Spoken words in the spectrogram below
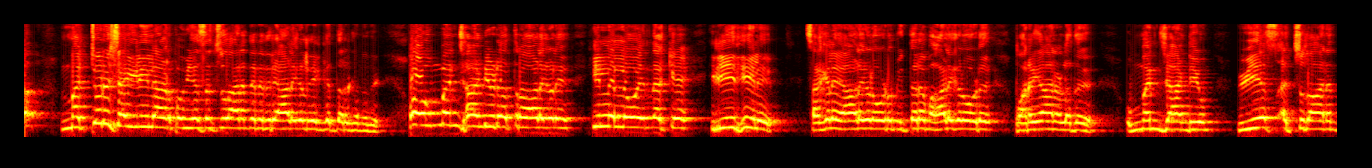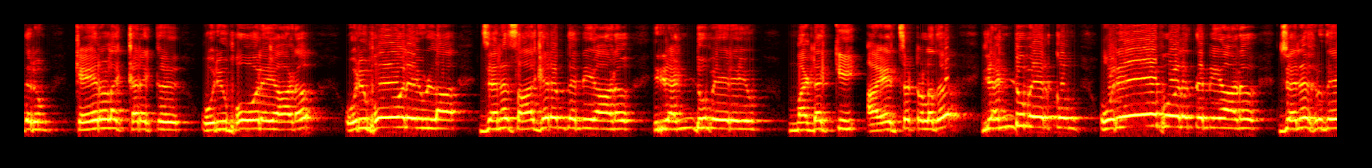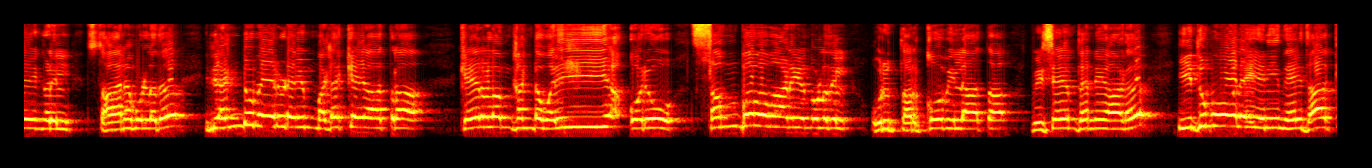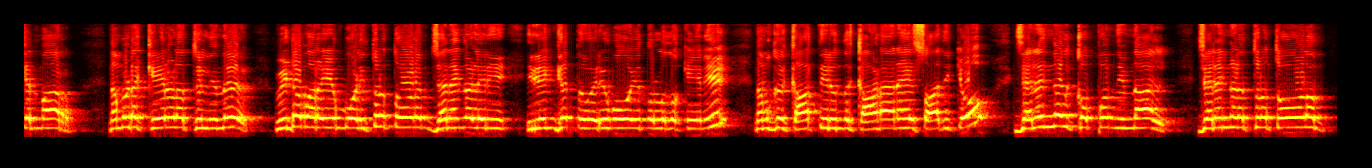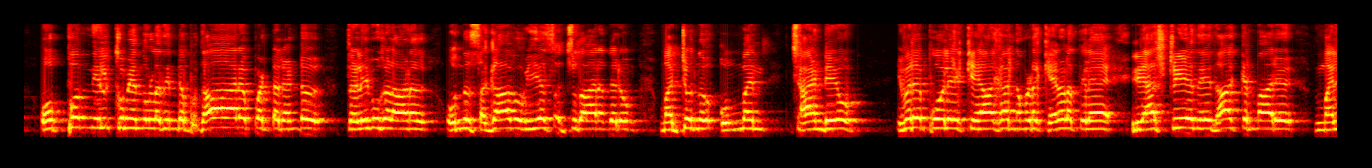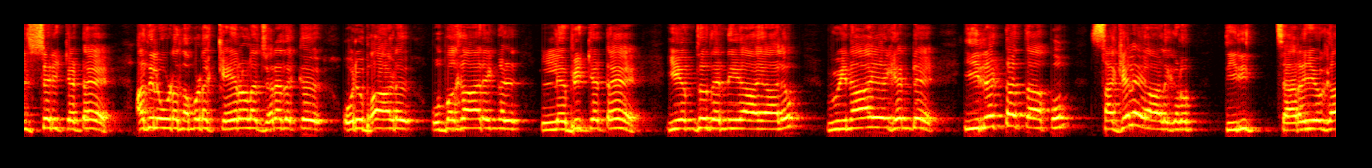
മറ്റൊരു ശൈലിയിലാണ് ഇപ്പൊ വി എസ് അച്യുതാനന്ദനെതിരെ ആളുകൾ രംഗത്തിറങ്ങുന്നത്. ഓ ഉമ്മൻചാണ്ടിയുടെ അത്ര ആളുകൾ ഇല്ലല്ലോ എന്നൊക്കെ രീതിയിൽ സകല ആളുകളോടും ഇത്തരം ആളുകളോട് പറയാനുള്ളത് ഉമ്മൻചാണ്ടിയും വി എസ് അച്യുതാനന്ദനും കേരളക്കരക്ക് ഒരുപോലെയാണ് ഒരുപോലെയുള്ള ജനസാഗരം തന്നെയാണ് രണ്ടുപേരെയും മടക്കി അയച്ചിട്ടുള്ളത്. രണ്ടുപേർക്കും ഒരേപോലെ തന്നെയാണ് ജനഹൃദയങ്ങളിൽ സ്ഥാനമുള്ളത്. രണ്ടുപേരുടെയും മടക്കയാത്ര കേരളം കണ്ട വലിയ ഒരു സംഭവമാണ് എന്നുള്ളതിൽ ഒരു തർക്കവുമില്ലാത്ത വിഷയം തന്നെയാണ്. ഇതുപോലെ ഇനി നേതാക്കന്മാർ നമ്മുടെ കേരളത്തിൽ നിന്ന് വിട പറയുമ്പോൾ ഇത്രത്തോളം ജനങ്ങൾ ഇനി രംഗത്ത് വരുമോ എന്നുള്ളതൊക്കെ ഇനി നമുക്ക് കാത്തിരുന്ന് കാണാനേ സാധിക്കൂ. ജനങ്ങൾക്കൊപ്പം നിന്നാൽ ജനങ്ങൾ എത്രത്തോളം ഒപ്പം നിൽക്കും എന്നുള്ളതിന്റെ പ്രധാനപ്പെട്ട രണ്ട് തെളിവുകളാണ്. ഒന്ന് സഖാവ് വി എസ് അച്യുതാനന്ദനും മറ്റൊന്ന് ഉമ്മൻ ചാണ്ടിയും. ഇവരെ പോലെയൊക്കെ ആകാൻ നമ്മുടെ കേരളത്തിലെ രാഷ്ട്രീയ നേതാക്കന്മാര് മത്സരിക്കട്ടെ. അതിലൂടെ നമ്മുടെ കേരള ജനതക്ക് ഒരുപാട് ഉപകാരങ്ങൾ ലഭിക്കട്ടെ. എന്തു തന്നെയായാലും വിനായകന്റെ ഇരട്ടത്താപ്പും സകല ആളുകളും തിരിച്ചറിയുക.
